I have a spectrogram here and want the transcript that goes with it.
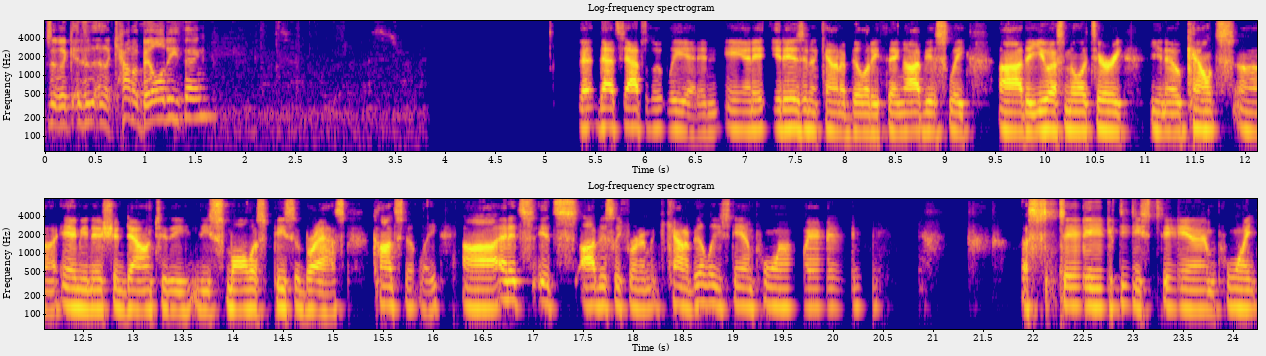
Is it, a, is it an accountability thing? That, that's absolutely it, and and it, it is an accountability thing. Obviously, uh, the U.S. military, you know, counts uh, ammunition down to the the smallest piece of brass constantly, uh, and it's it's obviously for an accountability standpoint, a safety standpoint,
